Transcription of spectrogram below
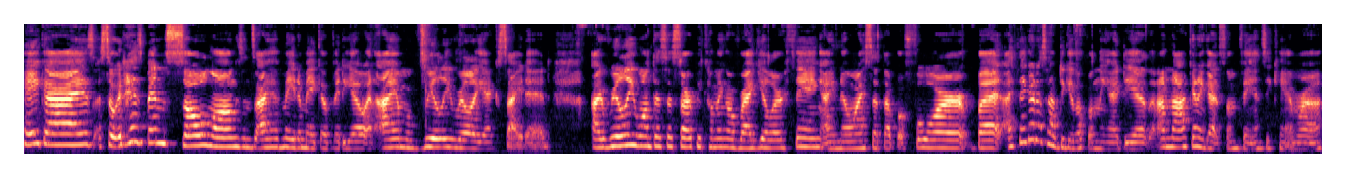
Hey guys, so it has been so long since I have made a makeup video and I am really, really excited. I really want this to start becoming a regular thing. I know I said that before, but I think I just have to give up on the idea that I'm not going to get some fancy camera.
